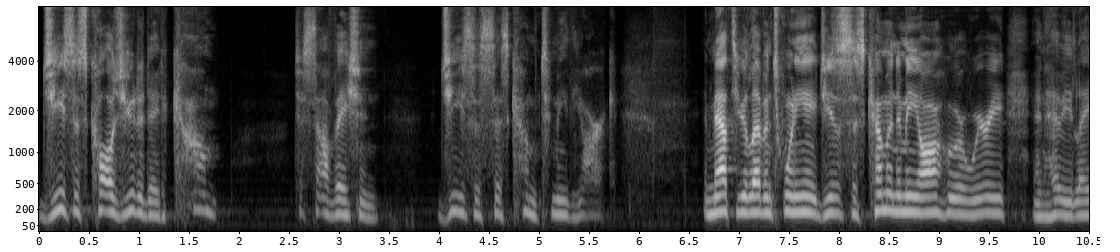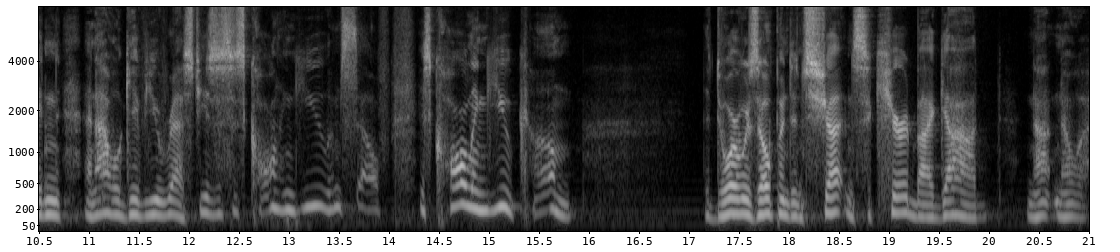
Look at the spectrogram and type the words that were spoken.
Jesus calls you today to come to salvation. Jesus says, Come to me, the ark. In Matthew 11, 28, Jesus says, Come unto me, all who are weary and heavy laden, and I will give you rest. Jesus is calling you himself, is calling you, come. The door was opened and shut and secured by God, not Noah.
